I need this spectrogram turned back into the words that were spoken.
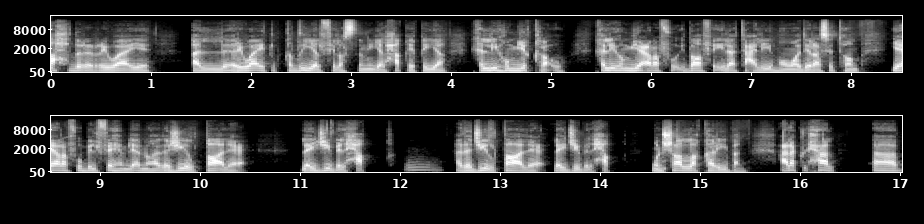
أحضر الرواية. رواية القضية الفلسطينية الحقيقية خليهم يقرأوا خليهم يعرفوا إضافة إلى تعليمهم ودراستهم يعرفوا بالفهم لأنه هذا جيل طالع ليجيب الحق. هذا جيل طالع ليجيب الحق وإن شاء الله قريبا. على كل حال آه،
